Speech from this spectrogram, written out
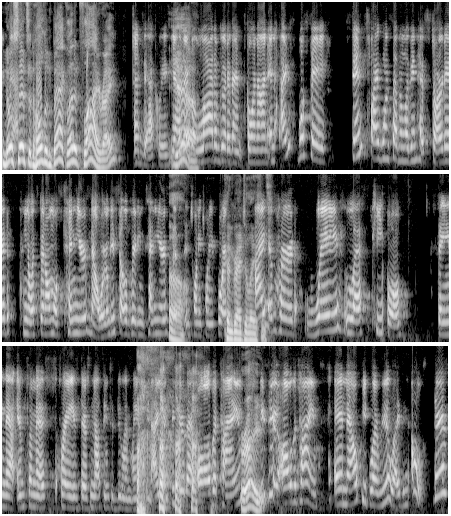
no sense in holding back. Let it fly, right? Exactly. Yeah, yeah, there's a lot of good events going on. And I will say, since 517 Living has started, you know, it's been almost 10 years now. We're going to be celebrating 10 years oh, in 2024. Congratulations. I have heard way less people saying that infamous phrase, there's nothing to do in Lansing. I used to hear that all the time. Right. You hear it all the time. And now people are realizing, oh, there's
